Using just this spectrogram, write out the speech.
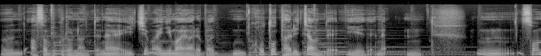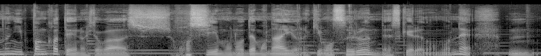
うん、麻袋なんてね、1枚2枚あればこと足りちゃうんで、家でね。うん。うん、そんなに一般家庭の人が欲しいものでもないような気もするんですけれどもね。うん。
